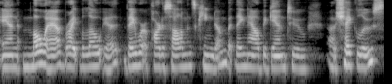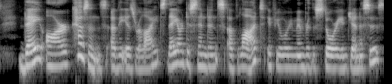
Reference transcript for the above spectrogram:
and Moab right below it. They were a part of Solomon's kingdom, but they now begin to uh, shake loose. They are cousins of the Israelites. They are descendants of Lot, if you'll remember the story in Genesis.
